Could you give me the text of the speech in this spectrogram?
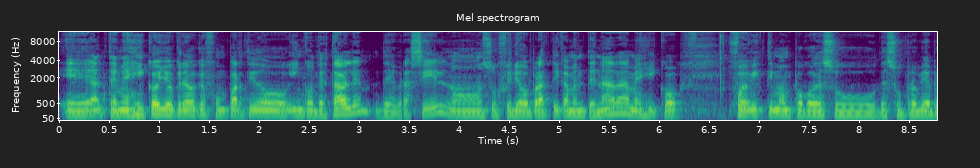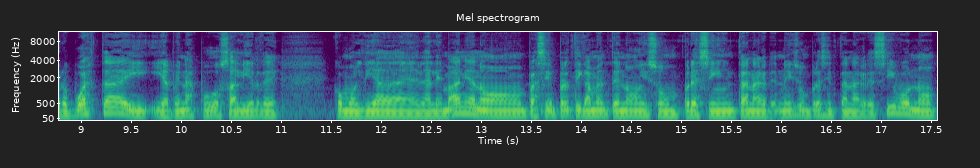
Eh, ante México yo creo que fue un partido incontestable de Brasil, no sufrió prácticamente nada, México fue víctima un poco de su, de su propia propuesta y, apenas pudo salir de como el día de, Alemania, no prácticamente no hizo un pressing tan no hizo un pressing tan agresivo, no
